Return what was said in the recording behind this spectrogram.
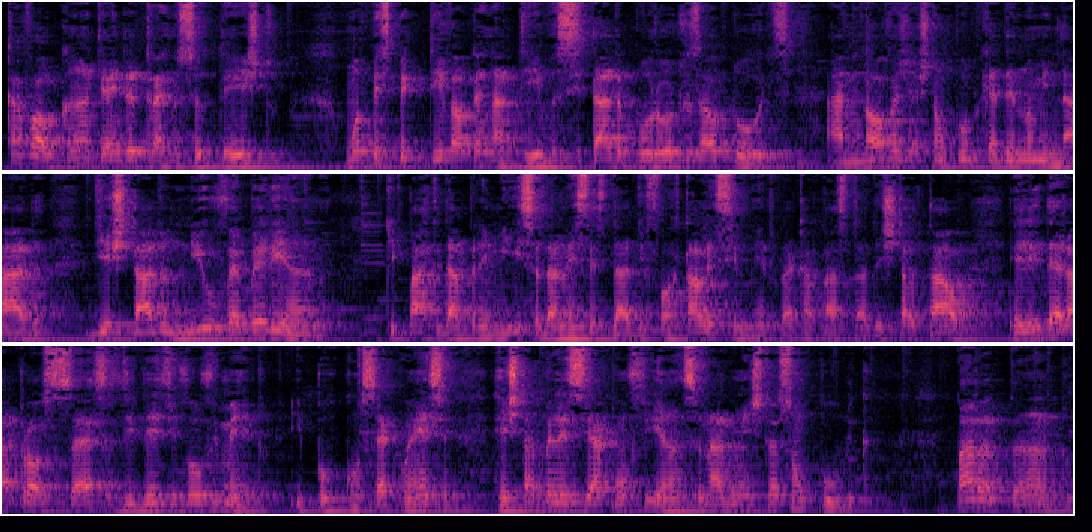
Cavalcante ainda traz no seu texto uma perspectiva alternativa citada por outros autores, a nova gestão pública denominada de Estado New-Weberiano, que parte da premissa da necessidade de fortalecimento da capacidade estatal em liderar processos de desenvolvimento e, por consequência, restabelecer a confiança na administração pública. Para tanto,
